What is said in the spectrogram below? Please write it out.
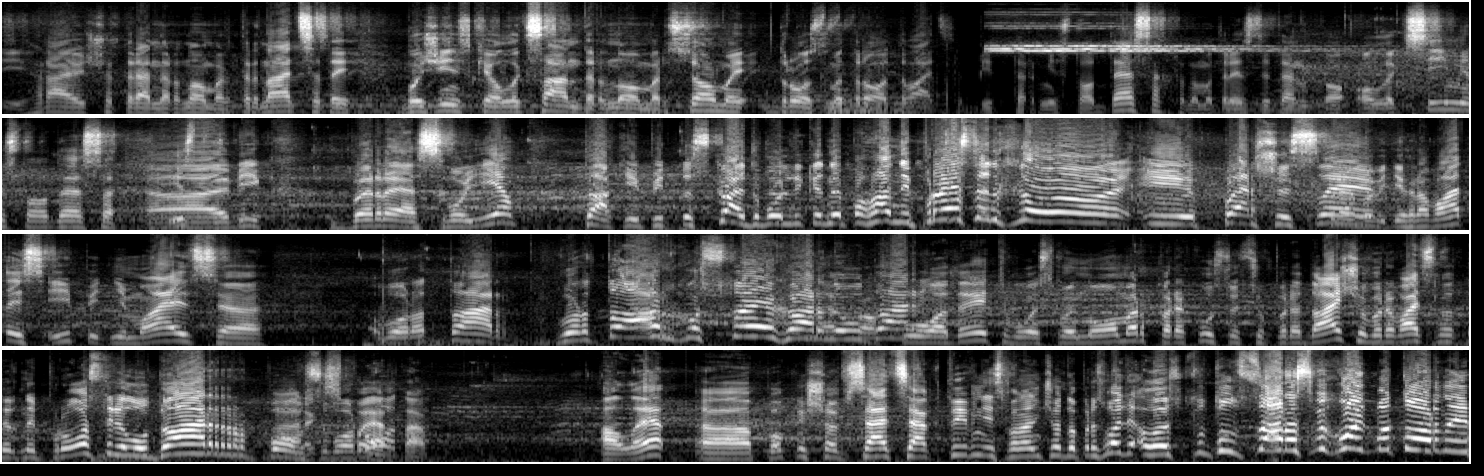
граючий тренер номер 13, Божінський Олександр номер 7, Дрозд Дмитро 20. Біттер місто Одеса, хронометрист Діденко Олексій місто Одеса. І Вік бере своє. Так, і підтискає доволі непоганий пресинг. І перший сейв. Треба відіграватись і піднімається. Воротар. Воротар! Гостей! Гарний удар! Проходить. Восьмий номер. Перекусує цю передачу. Виривається нативний простріл. Удар повз ворота. Але е, поки що вся ця активність, вона нічого не призводить. Але тут, тут зараз виходить моторний.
